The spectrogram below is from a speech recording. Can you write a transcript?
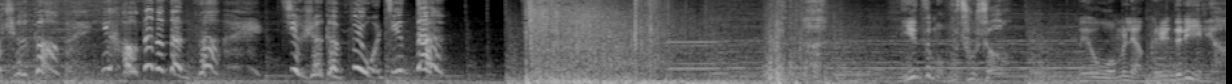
沐晨刚，你好大的胆子，竟然敢废我金丹！你怎么不出手？没有我们两个人的力量，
